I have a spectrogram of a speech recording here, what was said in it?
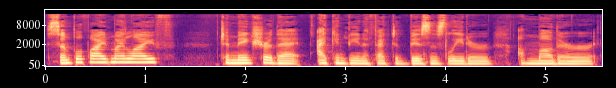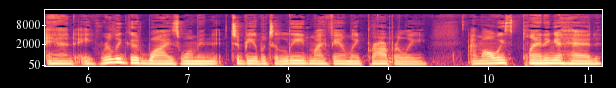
simplified my life to make sure that I can be an effective business leader, a mother, and a really good wise woman to be able to lead my family properly. I'm always planning ahead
